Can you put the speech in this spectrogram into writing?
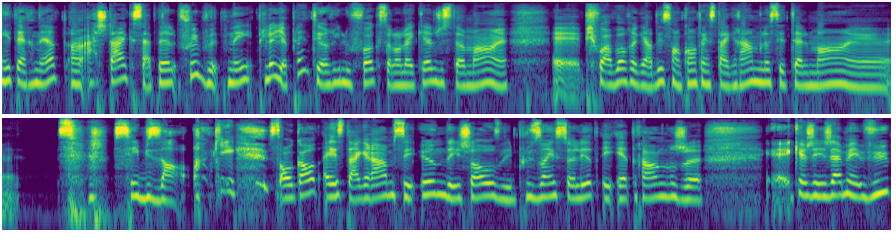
Internet un hashtag qui s'appelle Free Britney. Puis là, il y a plein de théories loufoques selon lesquelles justement, euh, euh il faut avoir regardé son compte Instagram. Là, c'est tellement euh, c'est bizarre. OK, son compte Instagram, c'est une des choses les plus insolites et étranges euh, que j'ai jamais vues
